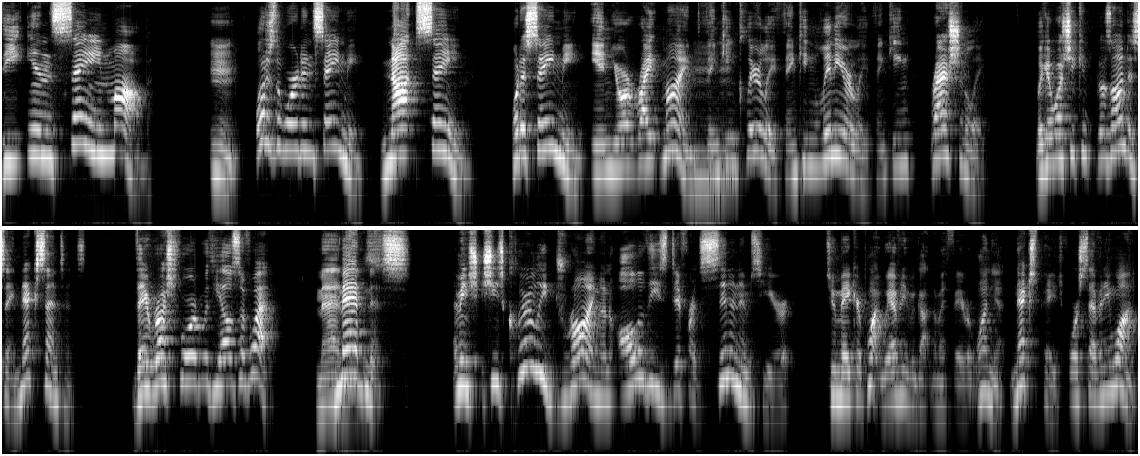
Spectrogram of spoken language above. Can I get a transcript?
The insane mob. Mm. What does the word insane mean? Not sane. What does sane mean? In your right mind, Mhm. thinking clearly, thinking linearly, thinking rationally. Look at what she can, goes on to say. Next sentence. They rushed forward with yells of what? Madness. madness. I mean, she's clearly drawing on all of these different synonyms here to make her point. We haven't even gotten to my favorite one yet. Next page, 471.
